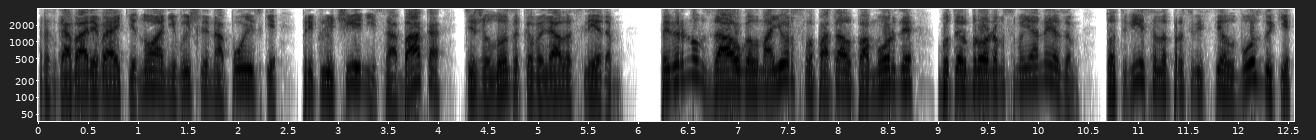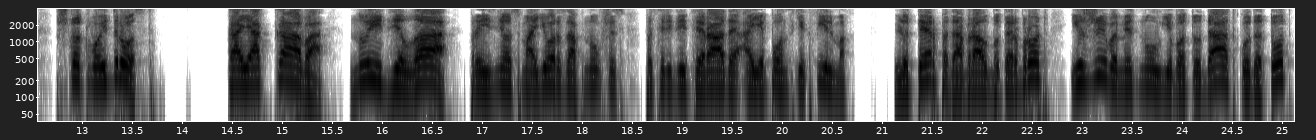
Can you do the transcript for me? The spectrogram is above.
Разговаривая о кино, они вышли на поиски приключений, собака тяжело заковыляла следом. Повернув за угол, майор слопотал по морде бутербродом с майонезом. Тот весело просвистел в воздухе, что твой дрозд. «Каякава! Ну и дела!» — произнес майор, запнувшись посреди тирады о японских фильмах. Лютер подобрал бутерброд и живо метнул его туда, откуда тот,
